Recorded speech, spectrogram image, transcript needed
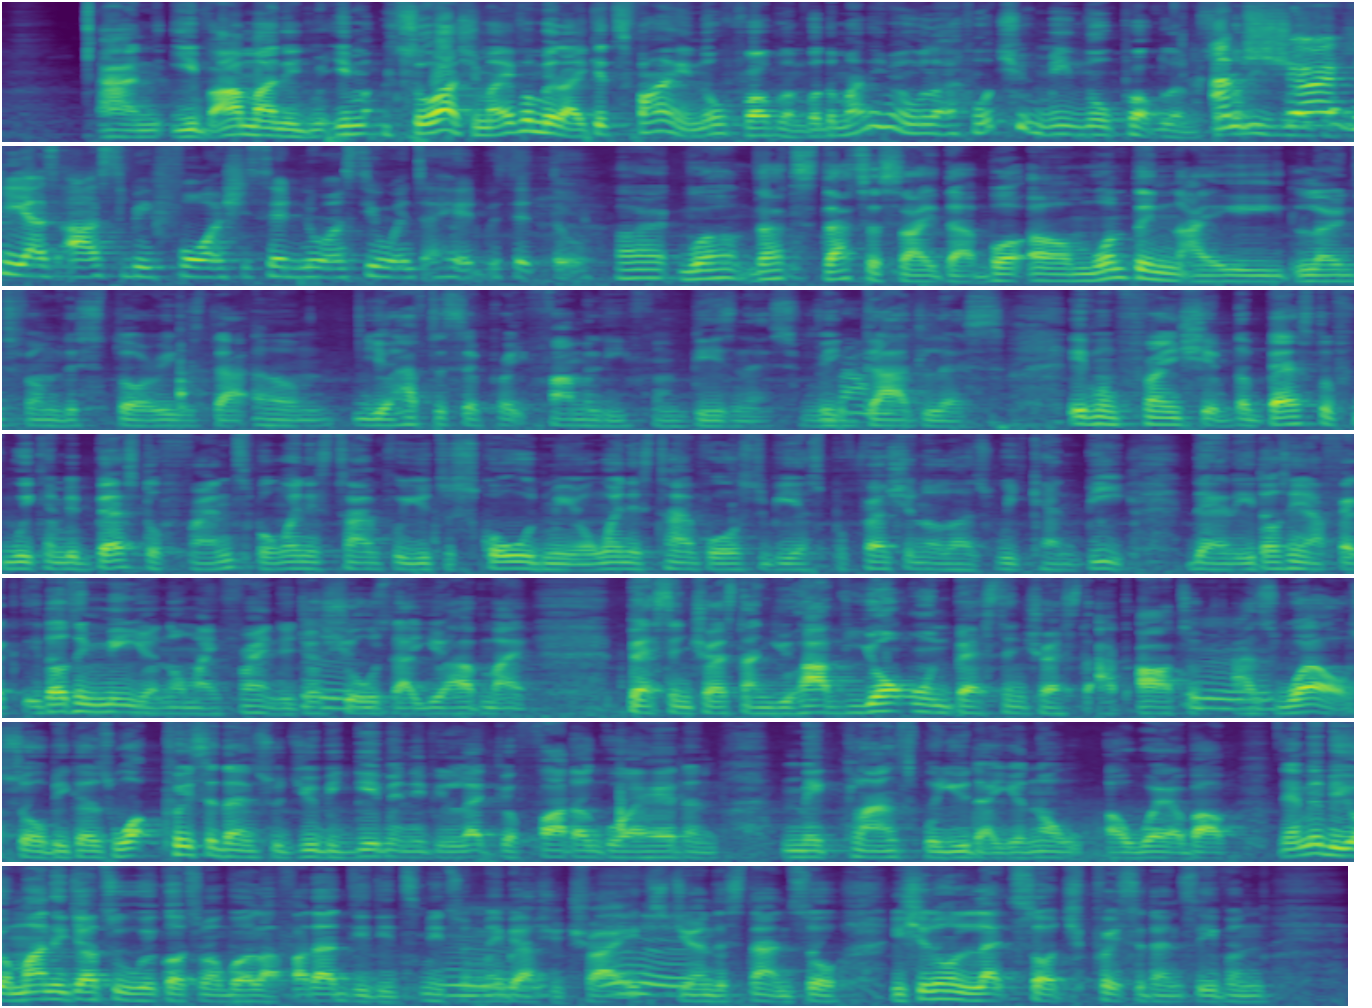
And if our management, so she might even be like, it's fine, no problem. But the management will be like, what you mean, no problem? I'm sure he has asked before and she said no and still went ahead with it though. All right. Well, that's that's aside that. But um, one thing I learned from this story is that um, you have to separate family from business, regardless. Even friendship. The best of we can be best of friends, but when it's time for you to scold me or when it's time for us to be as professional as we can be, then it doesn't affect. It doesn't mean you're not my friend. It just shows that you have my best interest and you have your own best interest at heart hmm. as well. So because what precedence would you be given if you let your father go ahead and make plans for you that you're not aware about? Then maybe your manager too wake up tomorrow, well, our father did it, me, so maybe I hmm. should try it. Do hmm. you understand? So you shouldn't let such precedents even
